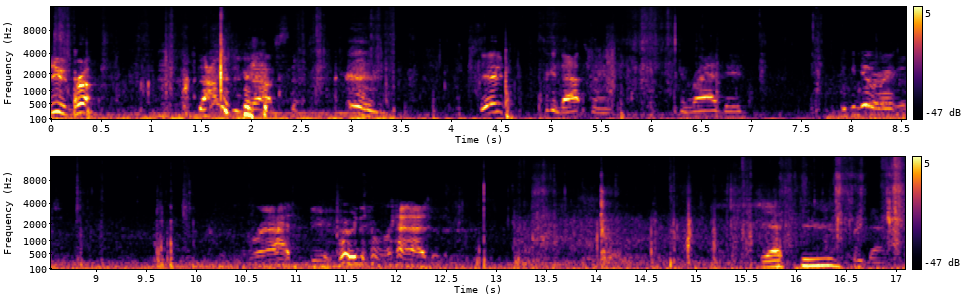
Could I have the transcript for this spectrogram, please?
Dude, bro. Daps, dude, daps. Dude, freaking daps, man. Freaking rad, dude. You can do it, right? Rad, dude. Rad. Yes, dude. Pretty bad.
